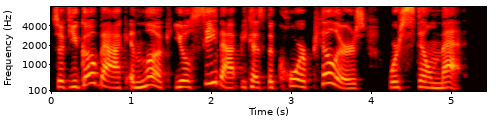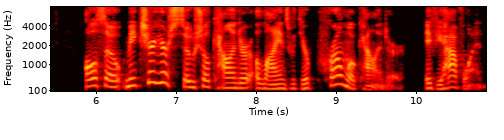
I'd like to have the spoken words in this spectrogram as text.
So if you go back and look, you'll see that because the core pillars were still met. Also, make sure your social calendar aligns with your promo calendar if you have one.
